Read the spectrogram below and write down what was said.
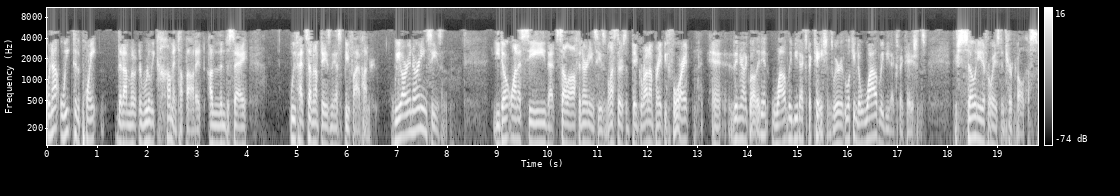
we're not weak to the point that I'm going to really comment about it, other than to say we've had seven up days in the S&P 500. We are in earnings season. You don't want to see that sell-off in earnings season unless there's a big run-up right before it. Uh, then you're like, well, they didn't wildly beat expectations. We were looking to wildly beat expectations. There's so many different ways to interpret all this.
